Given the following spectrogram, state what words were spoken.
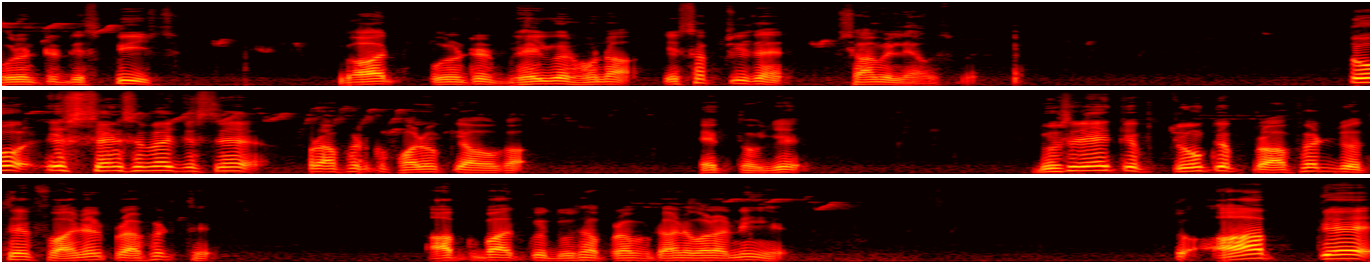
oriented speech God oriented behaviour ہونا، یہ سب چیزیں شامل ہیں اس میں۔ تو اس سینس میں جس نے پرافٹ کو فالو کیا ہوگا، ایک تو یہ۔ دوسرے یہ کہ چونکہ پرافٹ جو تھے فائنل پرافٹ تھے آپ کے بعد کوئی دوسرا پرافٹ آنے والا نہیں ہے۔ تو آپ کے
